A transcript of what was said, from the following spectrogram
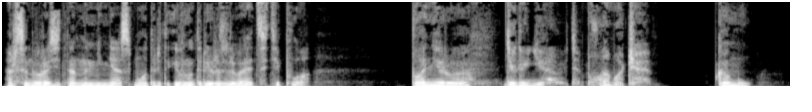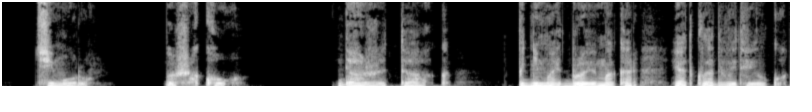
Арсен выразительно на меня смотрит, и внутри разливается тепло. Планирую делегировать полномочия. Кому? Тимуру Башакову. Даже так? Поднимает брови Макар и откладывает вилку.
